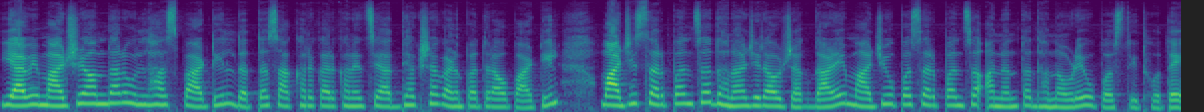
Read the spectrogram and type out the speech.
यावेळी माजी आमदार उल्हास पाटील दत्त साखर कारखान्याचे अध्यक्ष गणपतराव पाटील माजी सरपंच धनाजीराव जगदाळे माजी उपसरपंच अनंत धनवडे उपस्थित होते.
